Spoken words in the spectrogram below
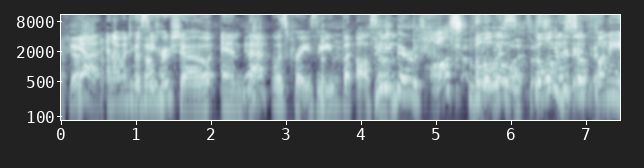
heard yeah, and I went to go That's see awesome. her show, and Yeah. that was crazy but awesome. Bitty Bear is awesome. But what was that's but what so was so funny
